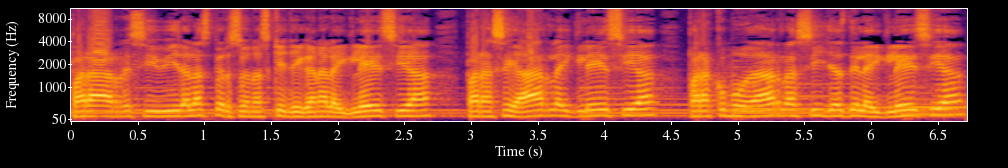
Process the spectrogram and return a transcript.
para recibir a las personas que llegan a la iglesia, para asear la iglesia, para acomodar las sillas de la iglesia,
